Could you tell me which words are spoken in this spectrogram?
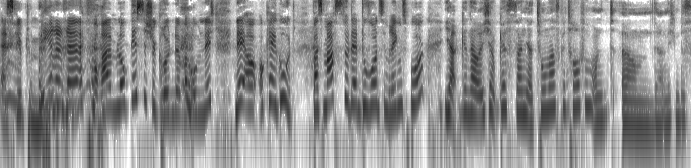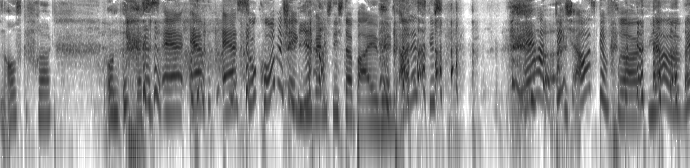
Es gibt mehrere, vor allem logistische Gründe, warum nicht. Nee, o- okay, gut. Was machst du denn? Du wohnst in Regensburg? Ja, genau. Ich habe gestern ja Thomas getroffen und ähm, der hat mich ein bisschen ausgefragt. Und Das ist, er, er, er ist so komisch irgendwie, wenn ich nicht dabei bin. Alles gesch Er hat dich ausgefragt. Ja, aber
